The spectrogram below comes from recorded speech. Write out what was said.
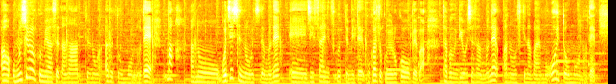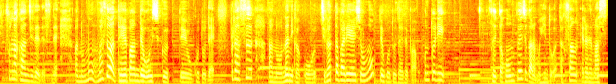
あ面白い組み合わせだなっていうのがあると思うので、まあ、あのご自身のお家でもね、えー、実際に作ってみてご家族喜べば多分利用者さんもねあの好きな場合も多いと思うのでそんな感じでですね。あのもうまずは定番で美味しくっていうことでプラスあの何かこう違ったバリエーションをっていうことであれば本当にそういったホームページからもヒントがたくさん得られます。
